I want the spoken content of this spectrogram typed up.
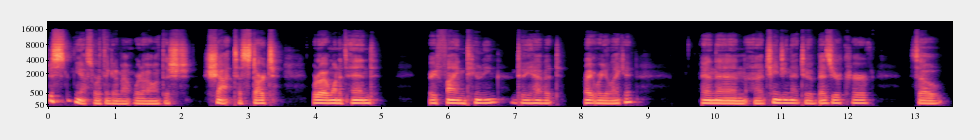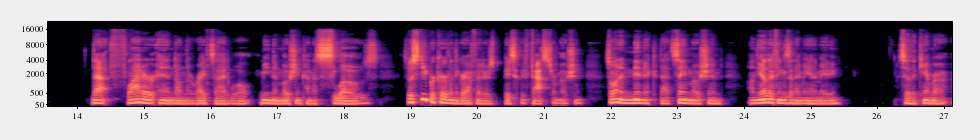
Just, you know, sort of thinking about where do I want this sh shot to start? Where do I want it to end? Very fine tuning until you have it right where you like it. And then uh, changing that to a Bezier curve. So that flatter end on the right side will mean the motion kind of slows. So a steeper curve in the graph editor is basically faster motion. So I want to mimic that same motion on the other things that I'm animating. So the camera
